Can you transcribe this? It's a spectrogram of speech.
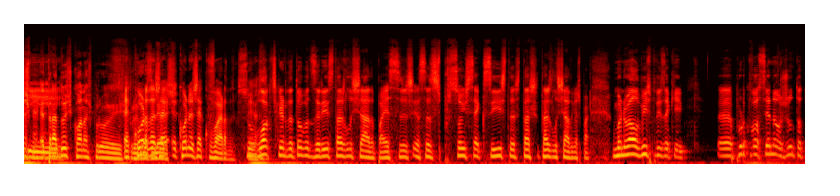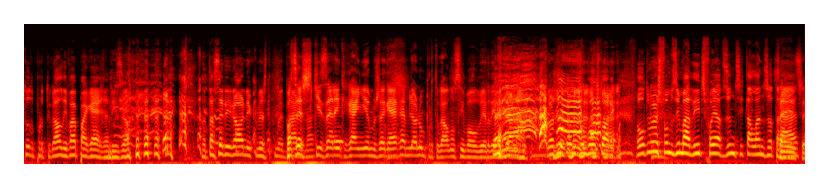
e- É, traduz conas pros, a pros corda já, brasileiros. a conas é covarde. Se o Yes. Bloco de Esquerda estou a dizer isso, estás lixado, pá. Esses, essas expressões sexistas, estás, estás lixado, Gaspar. O Manuel Bispo diz aqui. "Ah, porque você não junta todo Portugal e vai para a guerra, diz ele. não está a ser irónico neste comentário. Vocês, não se é? quiserem que ganhemos a guerra, é melhor num Portugal não se envolver Não, diretamente. não. Nós não temos um bom histórico. A última vez que fomos invadidos foi há 200 e tal anos atrás. Sim,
